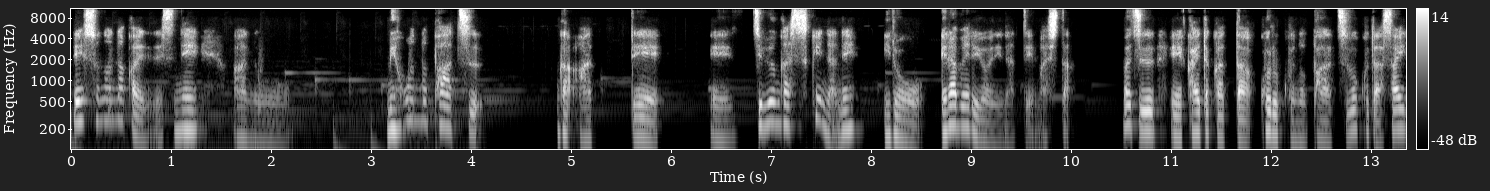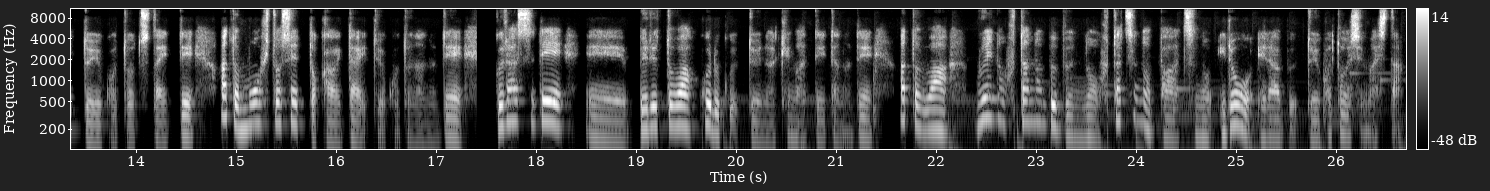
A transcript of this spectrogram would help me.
で、その中でですね、あの、見本のパーツがあって、えー、自分が好きなね、色を選べるようになっていました。まず、えー、買いたかったコルクのパーツをくださいということを伝えて、あともう一セット買いたいということなので、グラスで、えー、ベルトはコルクというのは決まっていたので、あとは上の蓋の部分の2つのパーツの色を選ぶということをしました。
